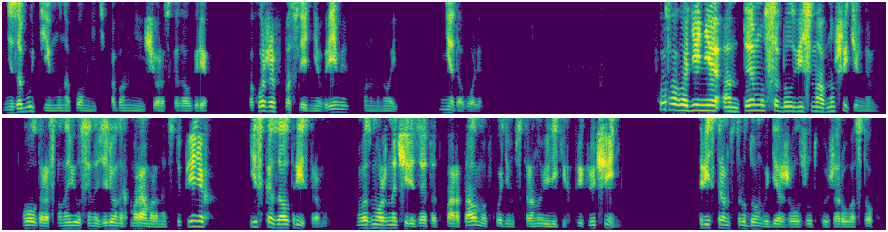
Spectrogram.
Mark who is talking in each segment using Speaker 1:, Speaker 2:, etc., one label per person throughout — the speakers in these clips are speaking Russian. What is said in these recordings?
Speaker 1: Не забудьте ему напомнить обо мне еще раз, сказал Грех. Похоже, в последнее время он мной недоволен. Вход во владение Антемуса был весьма внушительным. Уолтер остановился на зеленых мраморных ступенях и сказал Тристрому: "Возможно, через этот портал мы входим в страну великих приключений". Тристром с трудом выдерживал жуткую жару востока.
